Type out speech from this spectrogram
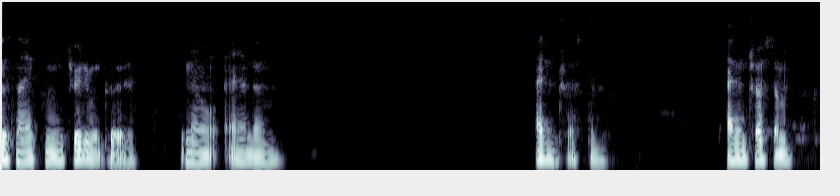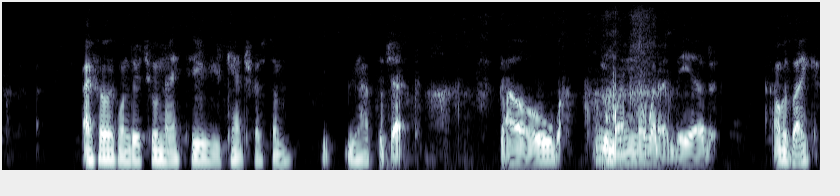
he was nice to me, treated me good, you know, and um, I didn't trust him. I didn't trust him. I feel like when they're too nice to you, you can't trust them. You have to check. So, you want to know what I did? I was like,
